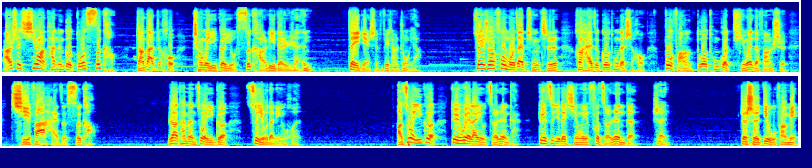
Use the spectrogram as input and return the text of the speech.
而是希望他能够多思考，长大之后成为一个有思考力的人，这一点是非常重要。所以说，父母在平时和孩子沟通的时候，不妨多通过提问的方式启发孩子思考，让他们做一个自由的灵魂，啊，做一个对未来有责任感、对自己的行为负责任的人。这是第五方面，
